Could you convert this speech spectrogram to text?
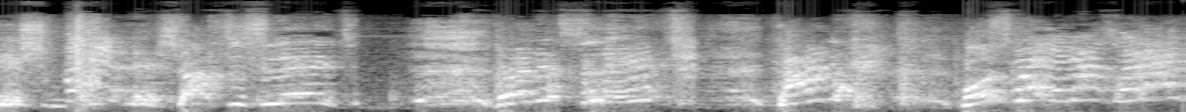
Espelho, já se silêncio! Olha o silêncio! então, Vamos para o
